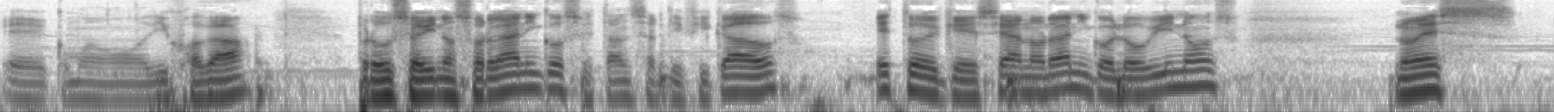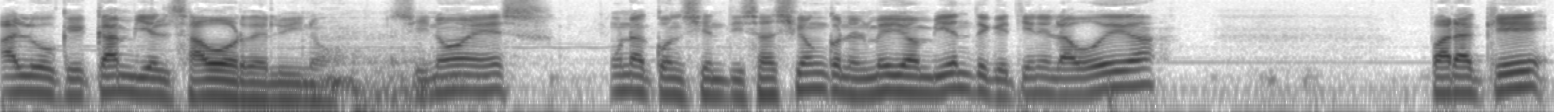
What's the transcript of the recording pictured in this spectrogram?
eh, como dijo acá. Produce vinos orgánicos, están certificados. Esto de que sean orgánicos los vinos no es algo que cambie el sabor del vino, sino es una concientización con el medio ambiente que tiene la bodega para que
